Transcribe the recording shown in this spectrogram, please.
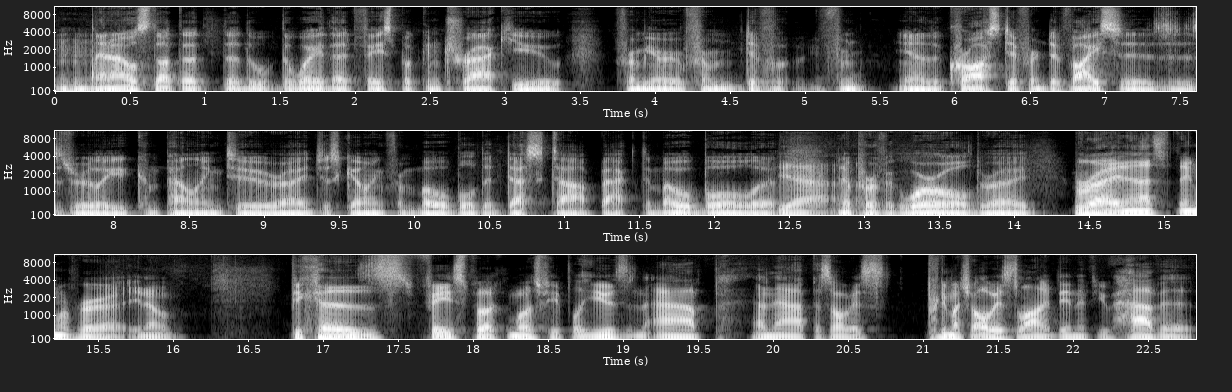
Mhm. And I also thought that the, the the way that Facebook can track you from your from div, from you know the cross different devices is really compelling too, right? Just going from mobile to desktop back to mobile uh, yeah in a perfect world, right? right and that's the thing where you know because facebook most people use an app and the app is always pretty much always logged in if you have it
